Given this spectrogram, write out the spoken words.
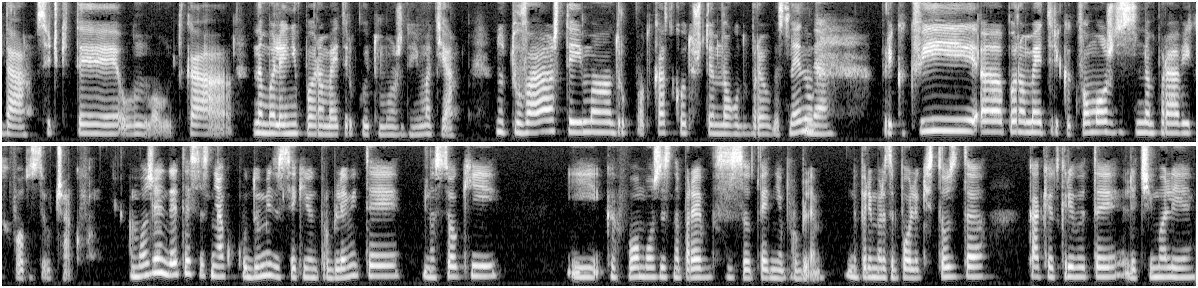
да, всичките така, намалени параметри, които може да има тя. Но това ще има друг подкаст, който ще е много добре обяснено. Да. При какви а, параметри, какво може да се направи и какво да се очаква. А може ли да дадете с няколко думи за всеки от проблемите, насоки и какво може да се направи с съответния проблем? Например, за поликистозата, как я откривате? Лечима ли е?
